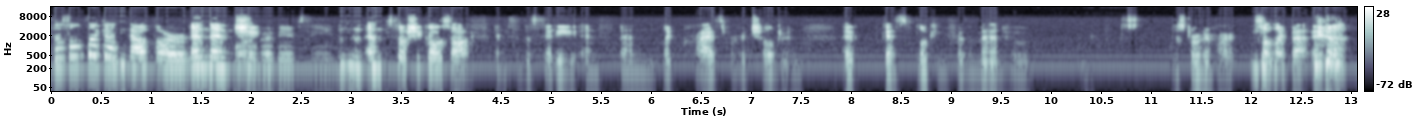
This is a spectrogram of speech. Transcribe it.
That sounds like another And then she movie I've seen. Mhm, and so she goes off into the city and and like cries for her children. I guess looking for the man who destroyed her heart, something like that.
